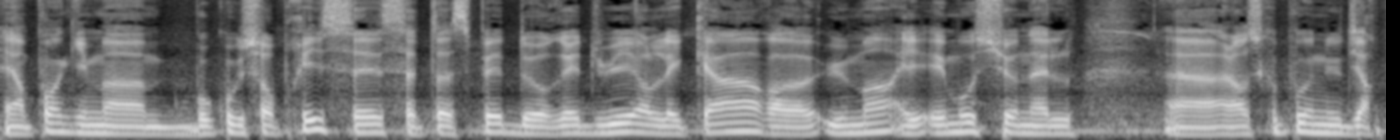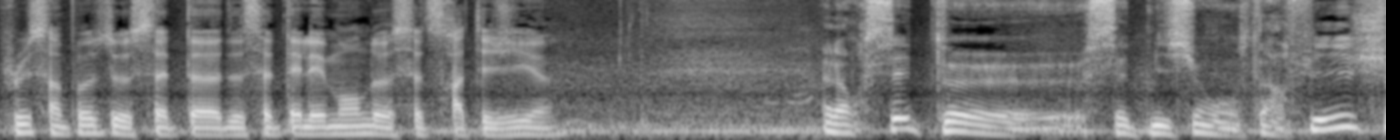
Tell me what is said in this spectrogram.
Et un point qui m'a beaucoup surpris, c'est cet aspect de réduire l'écart euh, humain et émotionnel. Euh, alors est-ce que vous pouvez nous dire plus un peu de, cette, de cet élément, de cette stratégie euh? Alors cette, cette mission Starfish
